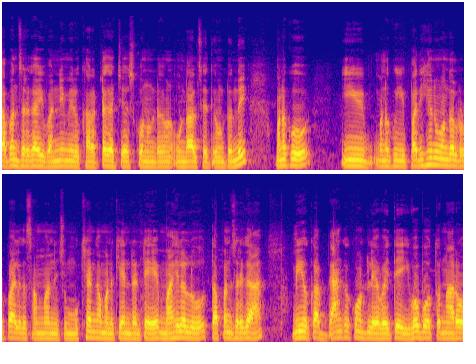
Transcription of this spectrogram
తప్పనిసరిగా ఇవన్నీ మీరు కరెక్ట్గా చేసుకొని ఉండ ఉండాల్సి అయితే ఉంటుంది. మనకు ఈ మనకు ఈ పదిహేను వందల రూపాయలకు సంబంధించి ముఖ్యంగా మనకి ఏంటంటే మహిళలు తప్పనిసరిగా మీ యొక్క బ్యాంక్ అకౌంట్లు ఏవైతే ఇవ్వబోతున్నారో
